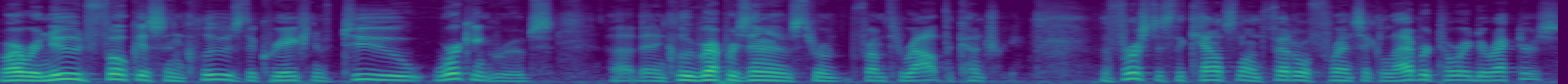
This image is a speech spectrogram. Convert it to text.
Our renewed focus includes the creation of two working groups uh, that include representatives from, from throughout the country. The first is the Council on Federal Forensic Laboratory Directors,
